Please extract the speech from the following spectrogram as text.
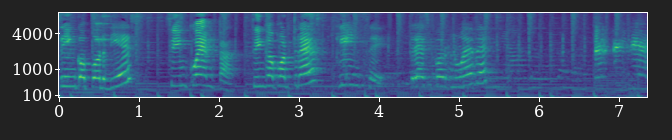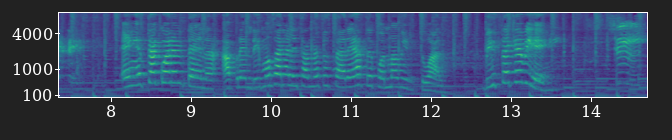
5 por 10. 50. 5 por 3. 15. 3 por 9. 27. En esta cuarentena aprendimos a realizar nuestras tareas de forma virtual. ¿Viste qué bien? Sí,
